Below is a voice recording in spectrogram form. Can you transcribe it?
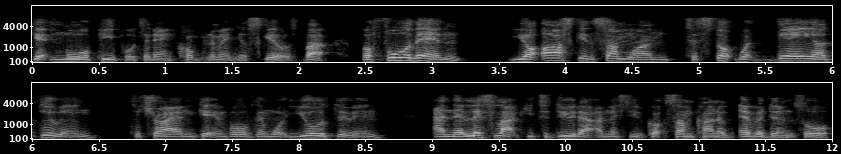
get more people to then complement your skills. But before then, you're asking someone to stop what they are doing to try and get involved in what you're doing. And they're less likely to do that unless you've got some kind of evidence or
